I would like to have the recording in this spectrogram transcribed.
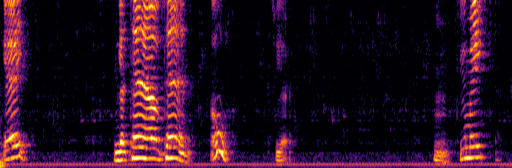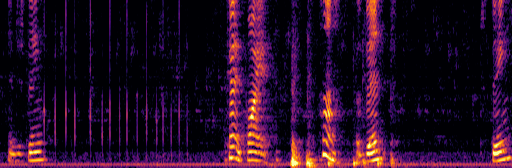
Okay. You got 10 out of 10. Oh, are. Hmm, crewmate. Interesting. kind of quiet. Huh. Event. Thing.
